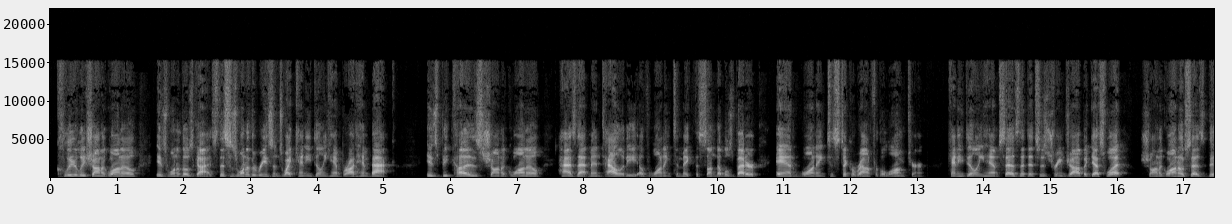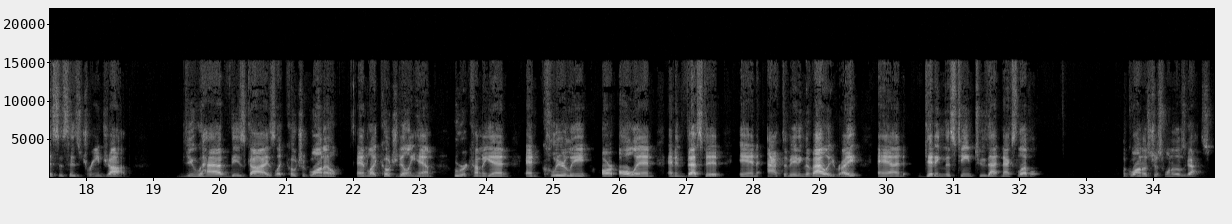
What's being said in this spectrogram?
Clearly, Shaun Aguano is one of those guys. This is one of the reasons why Kenny Dillingham brought him back, is because Shaun Aguano has that mentality of wanting to make the Sun Devils better and wanting to stick around for the long term. Kenny Dillingham says that that's his dream job, but guess what? Shaun Aguano says this is his dream job. You have these guys like Coach Aguano and like Coach Dillingham who are coming in and clearly are all in and invested in activating the Valley, right? And getting this team to that next level. Aguano's just one of those guys.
